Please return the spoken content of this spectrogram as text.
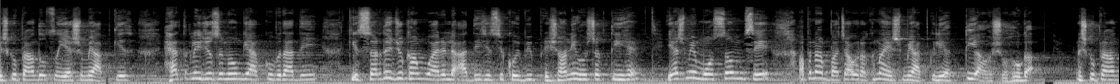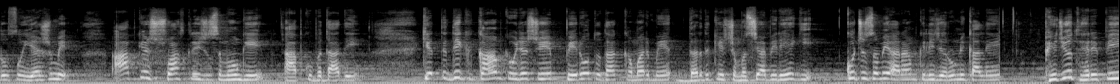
इसके उपरांत दोस्तों यह समय आपके हेल्थ के लिए जो समय होंगे आपको बता दें कि सर्दी, जुकाम, वायरल आदि जैसी कोई भी परेशानी हो सकती है। यश में मौसम से अपना बचाव रखना इसमें आपके लिए अति आवश्यक होगा। इसके उपरांत दोस्तों, यश में आपके स्वास्थ्य के लिए जो समय होंगे, आपको बता दें कि अत्यधिक काम की वजह से पैरों तथा कमर में दर्द की समस्या भी रहेगी। कुछ समय आराम के लिए ज़रूर निकालें। फिजियोथेरेपी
